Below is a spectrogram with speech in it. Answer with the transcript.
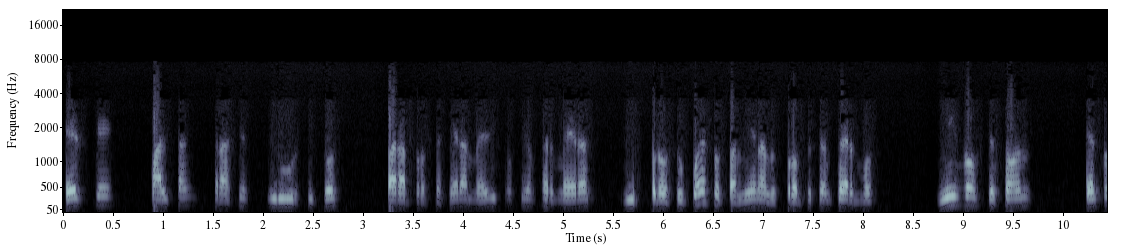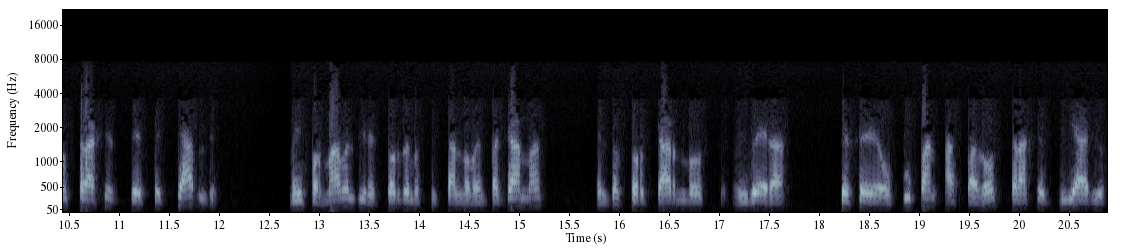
es que faltan trajes quirúrgicos para proteger a médicos y enfermeras y por supuesto también a los propios enfermos, mismos que son esos trajes desechables. Me informaba el director del Hospital 90 Camas, el doctor Carlos Rivera, que se ocupan hasta dos trajes diarios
